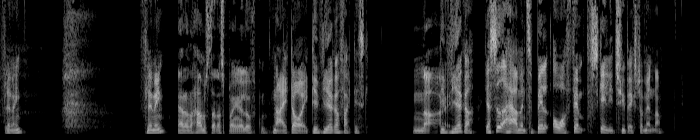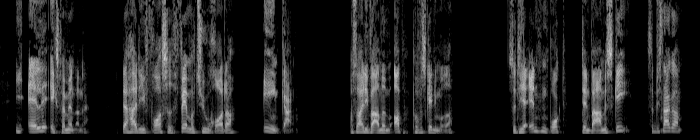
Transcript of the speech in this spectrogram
Flemming. Flemming. Er der en hamster, der springer i luften? Nej, dog ikke. Det virker faktisk. Nej. Det virker. Jeg sidder her med en tabel over fem forskellige typer eksperimenter. I alle eksperimenterne, der har de frosset 25 rotter én gang. Og så har de varmet dem op på forskellige måder. Så de har enten brugt den varme ske, som de snakker om.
